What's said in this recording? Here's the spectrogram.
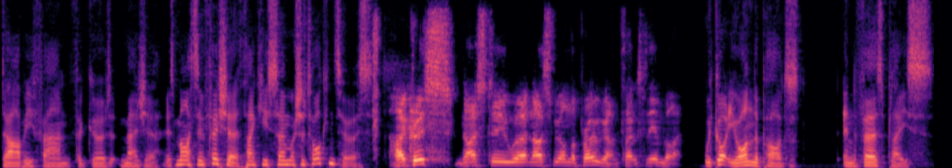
Derby fan for good measure. It's Martin Fisher. Thank you so much for talking to us. Hi, Chris. Nice to uh, nice to be on the program. Thanks for the invite. we got you on the pod in the first place,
